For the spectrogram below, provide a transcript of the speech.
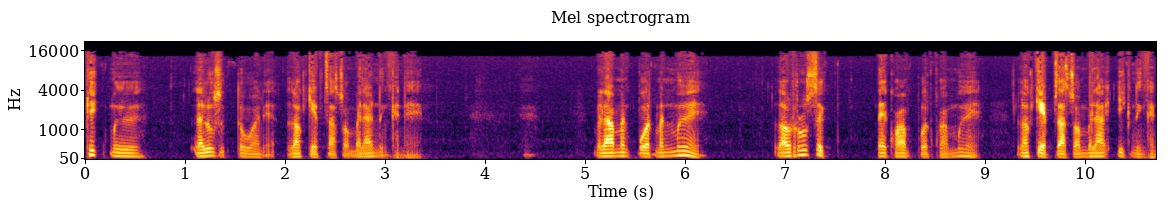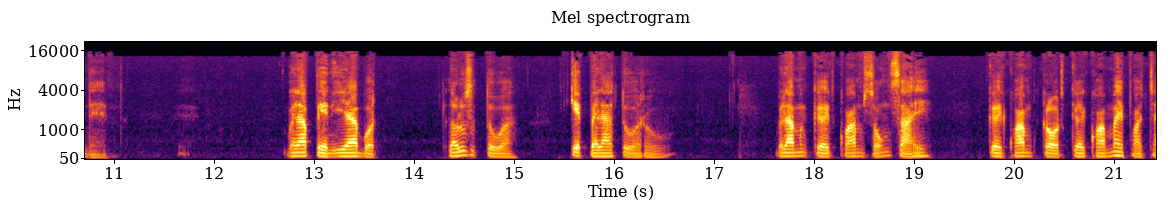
พลิกมือและรู้สึกตัวเนี่ย เราเก็บสะสมไปแล้วหนึ่งคะแนน เวลามันปวดมันเมื่อย เรารู้สึกในความปวดความเมื่อย เราเก็บสะสมไปแล้วอีกหนึ่งคะแนน เวลาเปลี่ยนอียาบท เรารู้สึกตัว เก็บไปแล้วตัวรู้ เวลามันเกิดความสงสัย เกิดความโกรธ เกิดความไม่พอใจ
